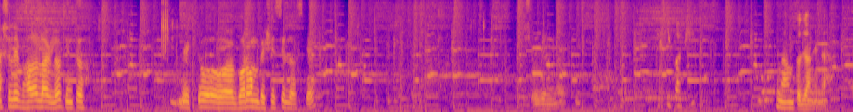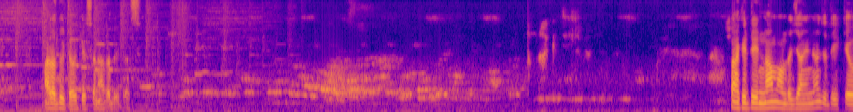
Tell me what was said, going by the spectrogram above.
আসলে ভালো লাগল, কিন্তু একটু গরম বেশি ছিল আজকে। পাখি? নাম তো জানি না। আরও দুইটা ওই পেছনে আরও দুইটা আছে। পাখিটির নাম আমরা জানি না যদি কেউ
